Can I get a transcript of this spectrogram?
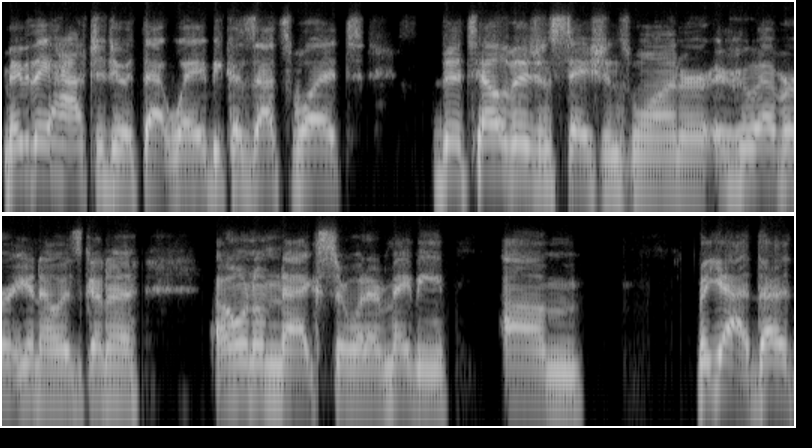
Maybe they have to do it that way because that's what the television stations want, or, or whoever you know is gonna own them next, or whatever. Maybe um but yeah that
